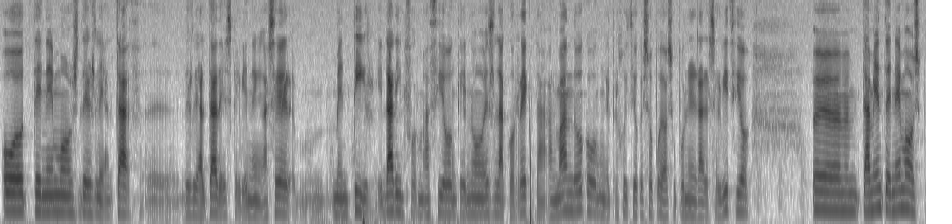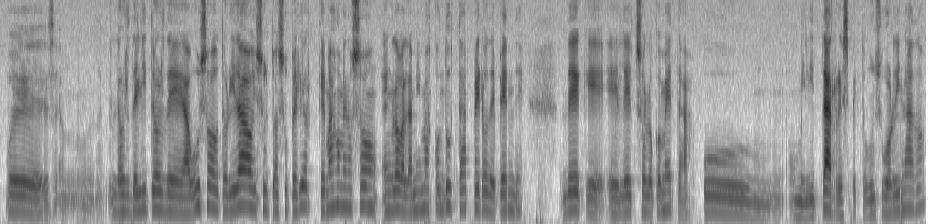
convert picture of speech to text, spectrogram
o tenemos deslealtad, eh, deslealtades que vienen a ser mm, mentir y dar información que no es la correcta al mando, con el prejuicio que eso pueda suponer al servicio. Em, también tenemos pues, los delitos de abuso a autoridad o insulto a superior, que más o menos son, engloban las mismas conductas, pero depende de que el hecho lo cometa un, un militar respecto a un subordinado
